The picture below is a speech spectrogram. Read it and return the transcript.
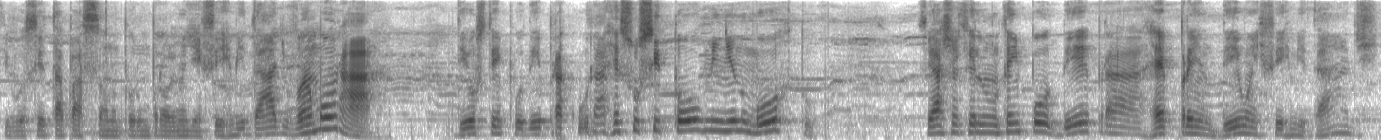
Se você está passando por um problema de enfermidade, vamos orar. Deus tem poder para curar. Ressuscitou o menino morto. Você acha que ele não tem poder para repreender uma enfermidade?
